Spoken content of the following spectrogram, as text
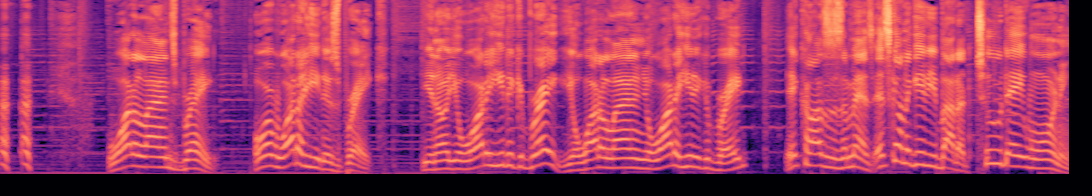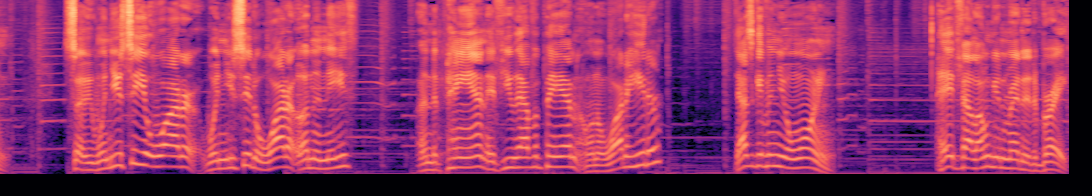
water lines break or water heaters break. You know, your water heater could break. Your water line and your water heater could break. It causes a mess. It's going to give you about a two day warning. So when you see your water, when you see the water underneath in the pan, if you have a pan on a water heater, that's giving you a warning. Hey, fella, I'm getting ready to break.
